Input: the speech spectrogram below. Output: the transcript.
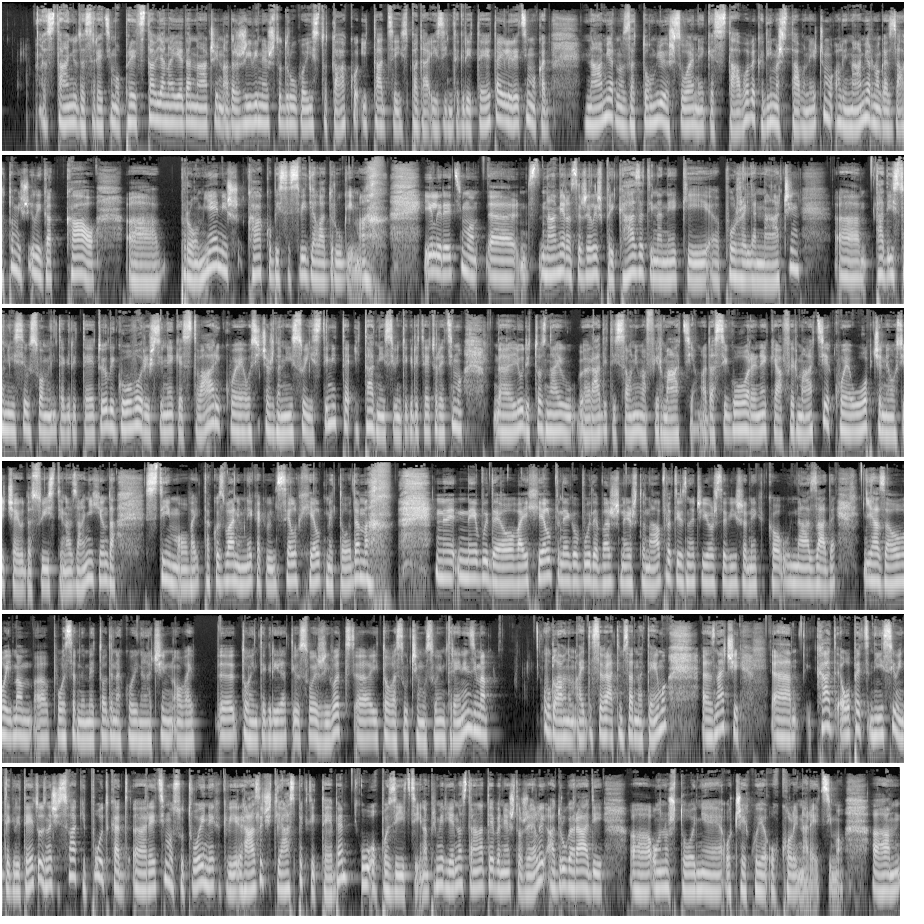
stanju da se recimo predstavlja na jedan način, a da živi nešto drugo isto tako i tad se ispada iz integriteta ili recimo kad namjerno zatomljuješ svoje neke stavove, kad imaš stav o nečemu, ali namjerno ga zatomiš ili ga kao promijeniš kako bi se svidjela drugima. ili recimo namjerno se želiš prikazati na neki poželjan način tad isto nisi u svom integritetu ili govoriš si neke stvari koje osjećaš da nisu istinite i tad nisi u integritetu. Recimo, ljudi to znaju raditi sa onim afirmacijama, da si govore neke afirmacije koje uopće ne osjećaju da su istina za njih i onda s tim ovaj, takozvanim nekakvim self-help metodama ne, ne bude ovaj help, nego bude baš nešto naprotiv, znači još se više nekako unazade. Ja za ovo imam posebne metode na koji način ovaj e, to integrirati u svoj život e, i to vas učim u svojim treninzima Uglavnom, ajde da se vratim sad na temu. E, znači, e, kad opet nisi u integritetu, znači svaki put kad e, recimo su tvoji nekakvi različiti aspekti tebe u opoziciji. Naprimjer, jedna strana tebe nešto želi, a druga radi ono što nje očekuje okolina recimo.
